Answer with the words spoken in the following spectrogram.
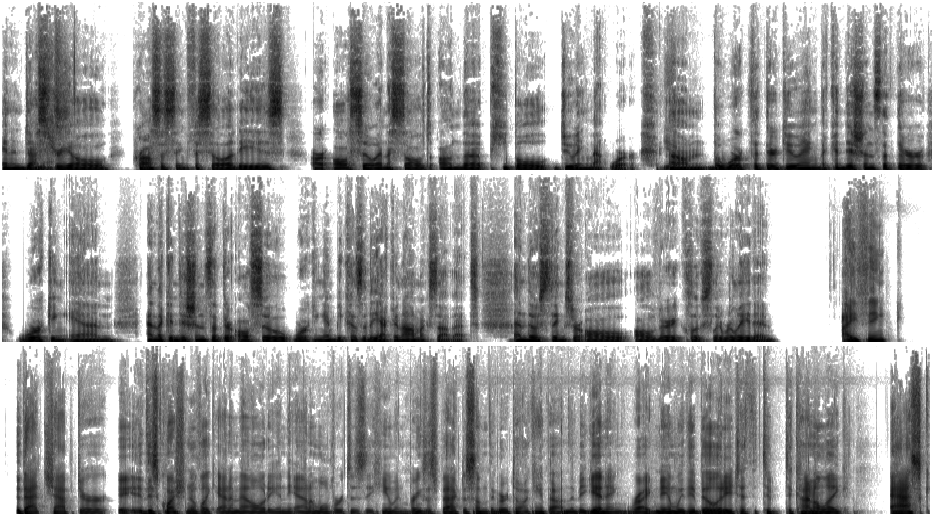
and industrial yes. processing facilities are also an assault on the people doing that work. Yep. Um, the work that they're doing, the conditions that they're working in, and the conditions that they're also working in because of the economics of it. And those things are all all very closely related. I think that chapter, this question of like animality and the animal versus the human brings us back to something we were talking about in the beginning, right? Namely, the ability to to, to kind of like ask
